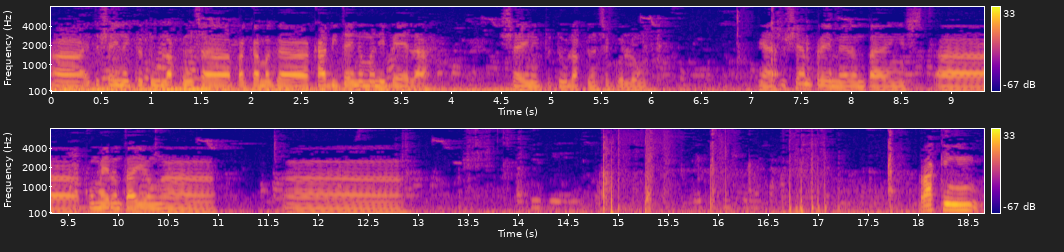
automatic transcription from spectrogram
Ah, ito siya yung nagtutulak dun sa pagka magkabit tayo ng manibela. Siya yung nagtutulak dun sa gulong. Ayan, so syempre meron tayong ah, kung meron tayong ah, ah, racking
